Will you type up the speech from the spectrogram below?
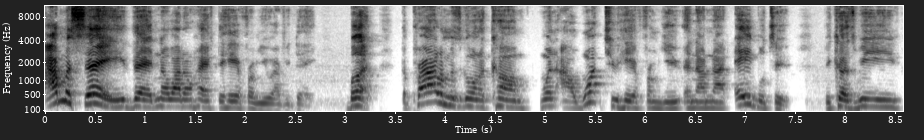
I'ma say that no, I don't have to hear from you every day. But the problem is going to come when I want to hear from you and I'm not able to because we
